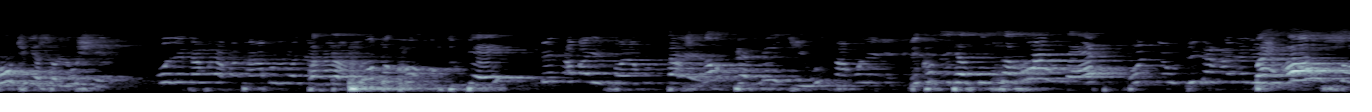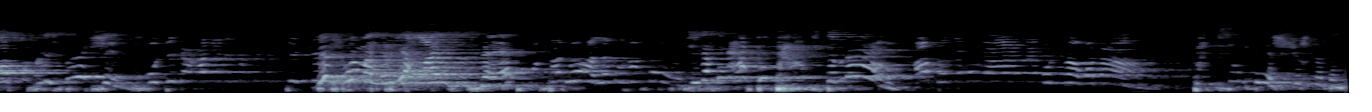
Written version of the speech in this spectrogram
go to your solution. But the protocol of today does not permit you because it has been surrounded by all sorts of restrictions. This woman realizes that she doesn't have to touch the man. But something as useless as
